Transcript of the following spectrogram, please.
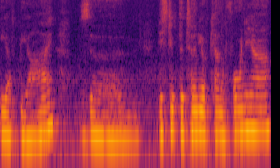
the FBI, the District Attorney of California,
